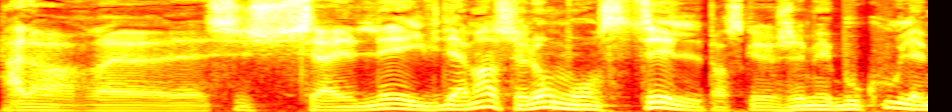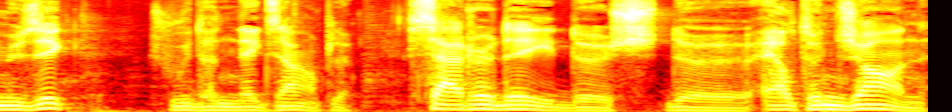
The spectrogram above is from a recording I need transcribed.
Alors, euh, ça l'est évidemment selon mon style, parce que j'aimais beaucoup la musique. Je vous donne un exemple. Saturday de, de Elton John.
